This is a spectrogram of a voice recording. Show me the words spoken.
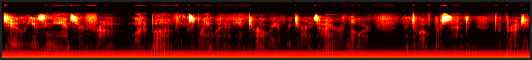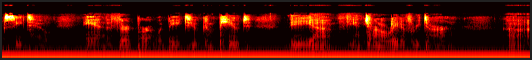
Two, using the answer from one above, explain whether the internal rate of return is higher or lower than 12% for project C2. And the third part would be to compute the, uh, the internal rate of return uh,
